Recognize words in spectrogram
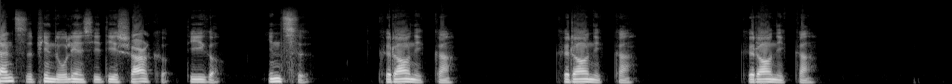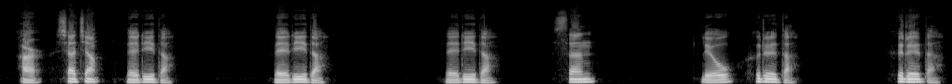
单词拼读练习第十二课，第一个，因此，kronika。kronika。kronika。二下降，nerida。nerida。三流，hrida。hrida。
